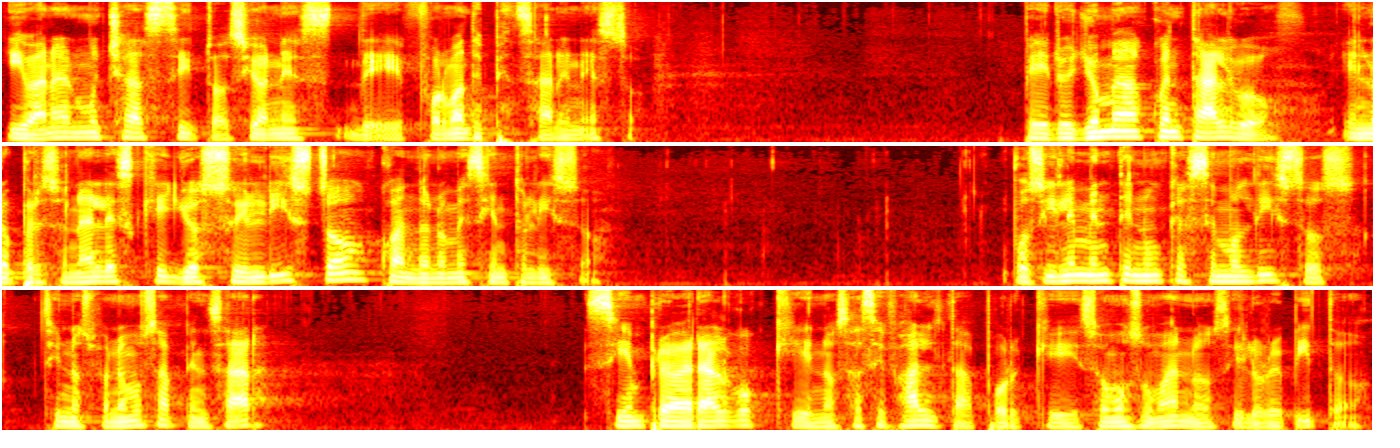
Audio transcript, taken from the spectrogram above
Y van a haber muchas situaciones de formas de pensar en esto. Pero yo me doy cuenta algo, en lo personal es que yo soy listo cuando no me siento listo. Posiblemente nunca estemos listos si nos ponemos a pensar, siempre va a haber algo que nos hace falta porque somos humanos, y lo repito,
